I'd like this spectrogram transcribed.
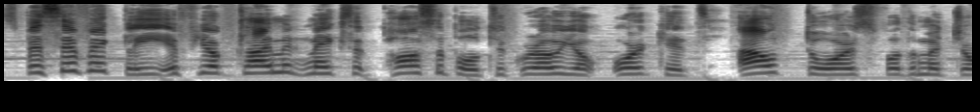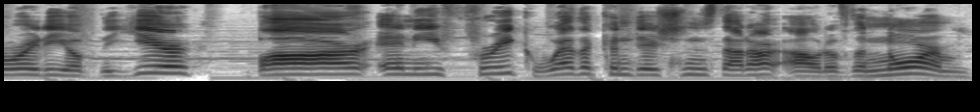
Specifically, if your climate makes it possible to grow your orchids outdoors for the majority of the year, bar any freak weather conditions that are out of the norm.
